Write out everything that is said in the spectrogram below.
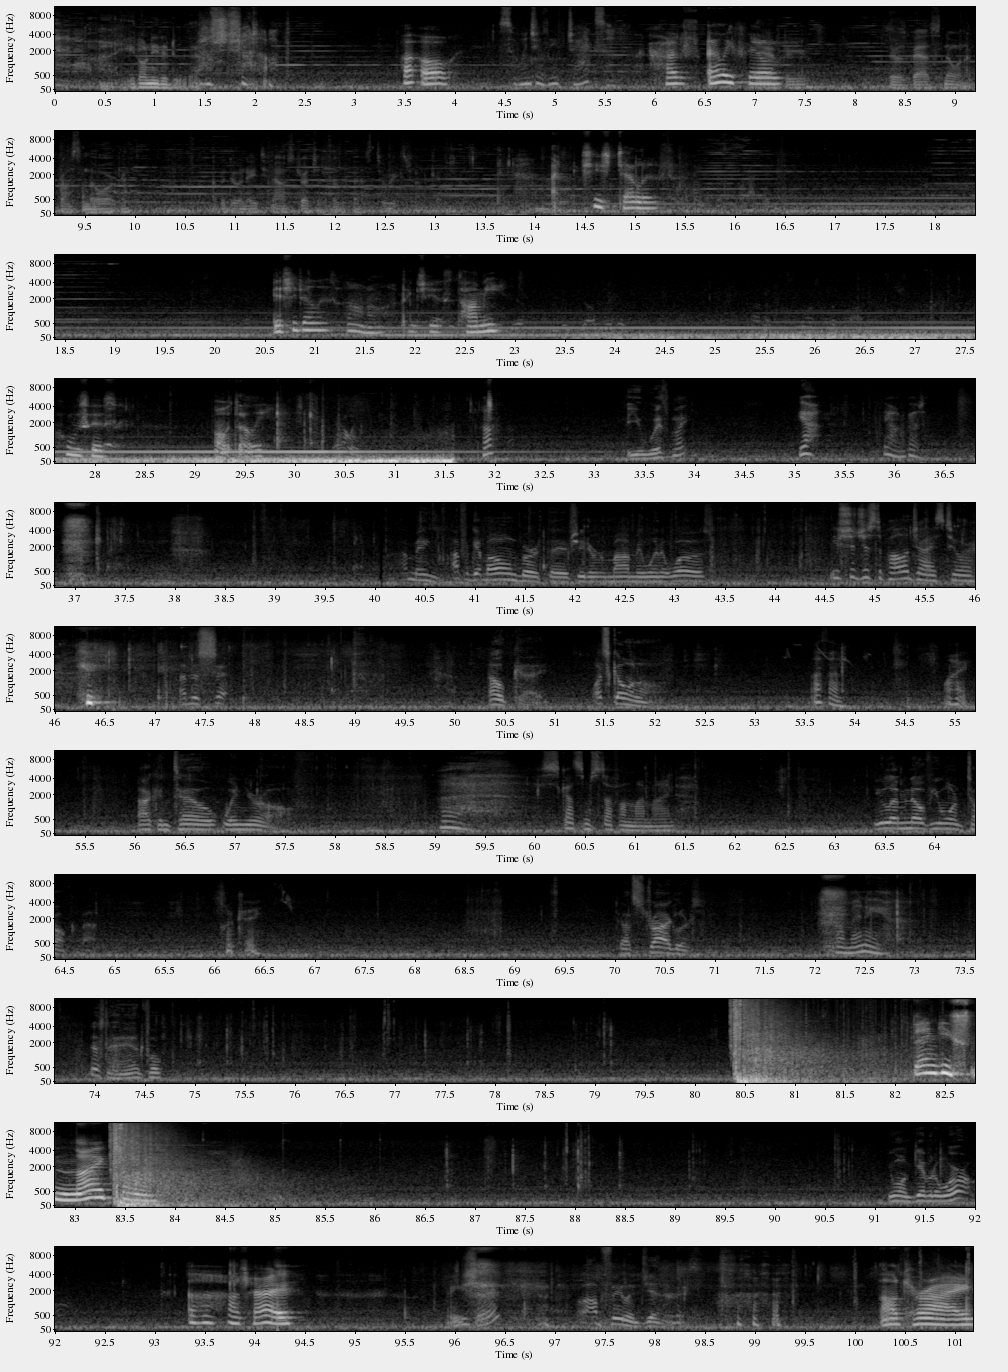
you don't need to do that. Oh, shut up. Uh oh. So when'd you leave Jackson? How does Ellie Day feel? after you. There was bad snow when I crossed into Oregon. I've been doing 18 hour stretches for the past two weeks trying to catch you. I think she's jealous. Is she jealous? I don't know. I think she is. Tommy? Who's this? Oh, it's Ellie. Ellie. Huh? Are you with me? Yeah. Yeah, I'm good. I mean, I forget my own birthday if she didn't remind me when it was. You should just apologize to her. I just said. Okay, what's going on? Nothing. Why? I can tell when you're off. Just got some stuff on my mind. You let me know if you want to talk about it. Okay. Got stragglers. How many? Just a handful. Dang, he sniped him. You want to give it a whirl? Uh, I'll try. Are you sure? Well, I'm feeling generous. I'll try.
